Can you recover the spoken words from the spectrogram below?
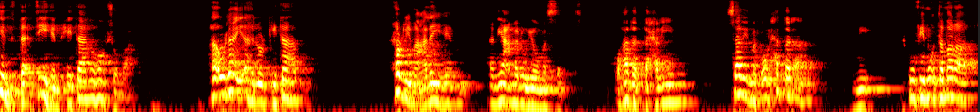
إذ تأتيهم حيتانهم شرعا. هؤلاء أهل الكتاب حرم عليهم أن يعملوا يوم السبت. وهذا التحريم ساري المفعول حتى الآن. يعني يكون في مؤتمرات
